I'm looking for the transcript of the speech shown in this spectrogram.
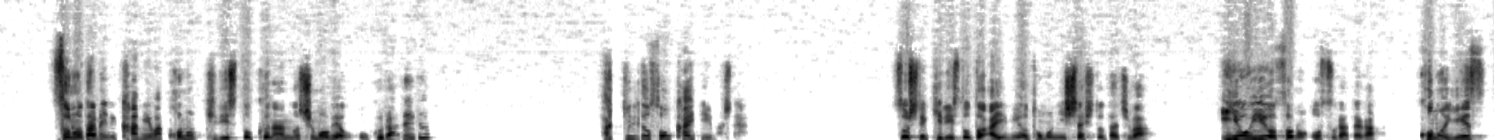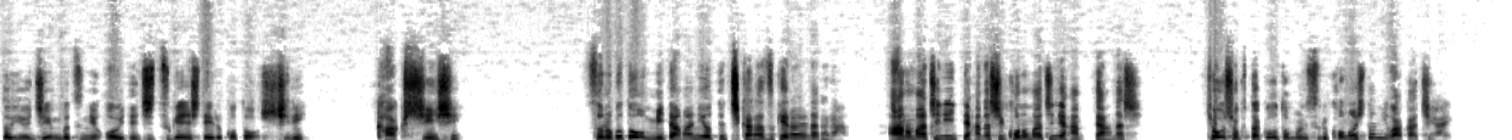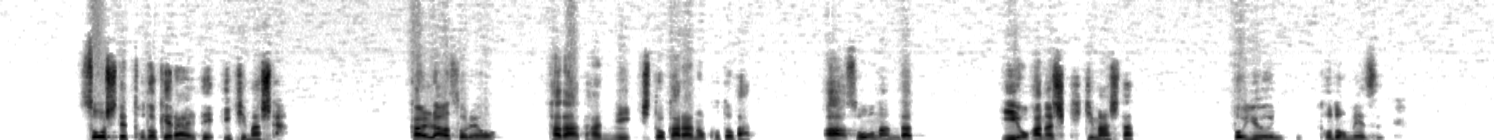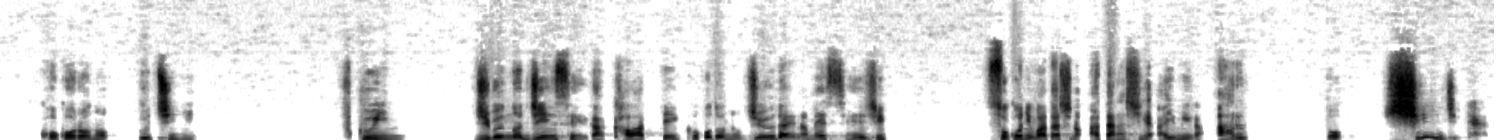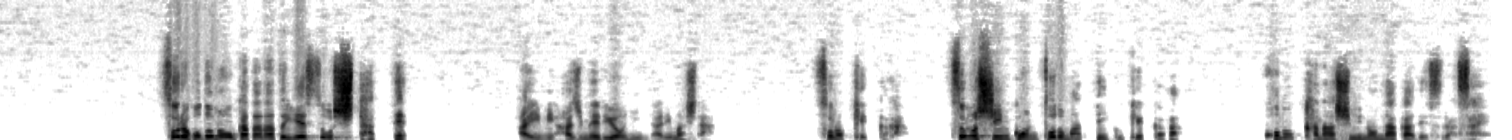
そのために神はこのキリスト苦難のしもべを送られる。はっきりとそう書いていました。そしてキリストと歩みを共にした人たちは、いよいよそのお姿が、このイエスという人物において実現していることを知り、確信し、そのことを御霊によって力づけられながら、あの町に行って話し、この町に行って話し、今日食卓を共にするこの人に分かち合い、そうして届けられていきました。彼らはそれをただ単に人からの言葉、ああ、そうなんだ。いいお話聞きました。というにとどめず、心の内に、福音、自分の人生が変わっていくほどの重大なメッセージ、そこに私の新しい歩みがあると信じて、それほどのお方だとイエスを慕って歩み始めるようになりました。その結果が、その信仰に留まっていく結果が、この悲しみの中ですらさえ、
